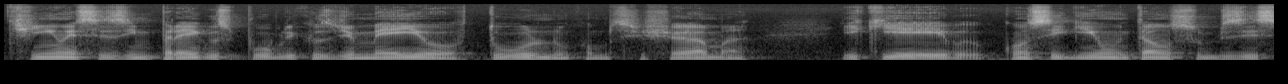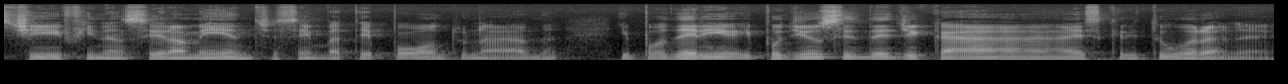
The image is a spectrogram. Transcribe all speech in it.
tinham esses empregos públicos de meio turno, como se chama, e que conseguiam então subsistir financeiramente, sem bater ponto, nada, e, poderiam, e podiam se dedicar à escritura, né?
